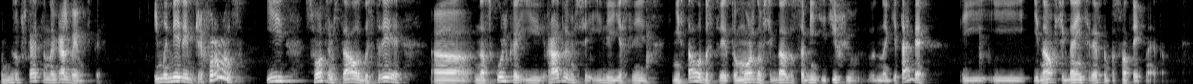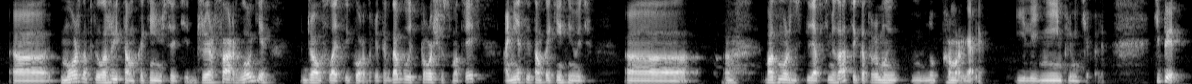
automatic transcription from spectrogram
запускается на GraalVM теперь. И мы меряем перформанс и смотрим, стало быстрее, э, насколько и радуемся, или если не стало быстрее, то можно всегда засобмитить issue на GitHub, и, и, и нам всегда интересно посмотреть на это. Э, можно приложить там какие-нибудь эти GRFR-логи, Java Flight Recorder, и тогда будет проще смотреть, а нет ли там каких-нибудь э, э, возможностей для оптимизации, которые мы ну, проморгали или не имплементировали. Теперь,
